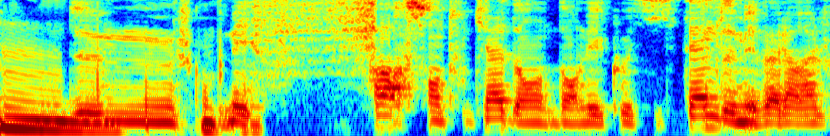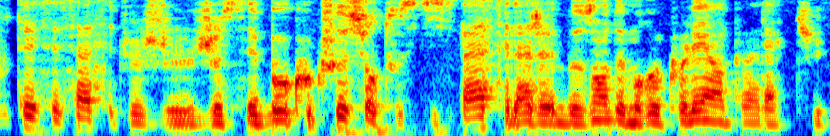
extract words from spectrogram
mmh, de je mes force en tout cas dans, dans l'écosystème de mes valeurs ajoutées, c'est ça, c'est que je, sais beaucoup de choses sur tout ce qui se passe et là j'avais besoin de me recoller un peu à l'actu.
